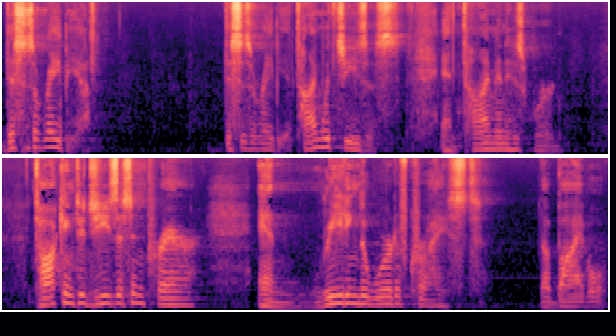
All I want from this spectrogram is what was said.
This is Arabia. This is Arabia. Time with Jesus and time in His Word. Talking to Jesus in prayer and reading the Word of Christ, the Bible,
